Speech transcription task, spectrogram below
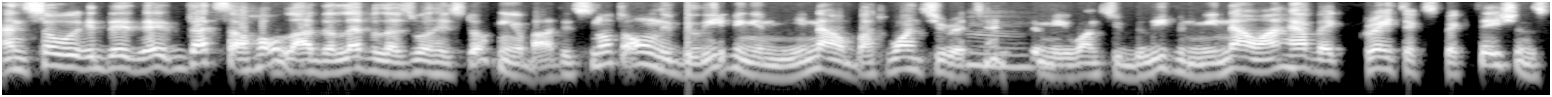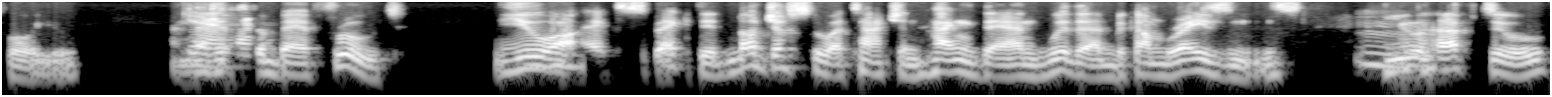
and so it, it- it- that's a whole other level as well he's talking about it's not only believing in me now but once you're attached to Mm. me once you believe in me now i have like, great expectations for you and that Yeah. is to bear fruit you Mhm. are expected not just to attach and hang there and wither and become raisins Mm. you have to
